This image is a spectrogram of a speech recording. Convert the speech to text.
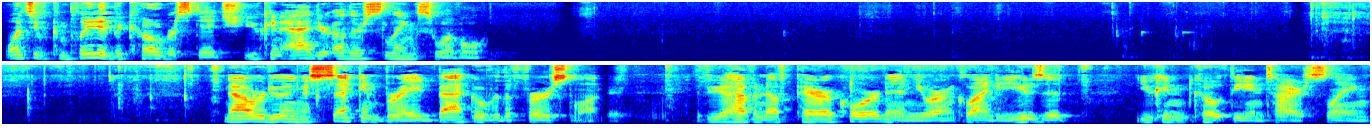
Once you've completed the cobra stitch, you can add your other sling swivel. Now we're doing a second braid back over the first one. If you have enough paracord and you are inclined to use it, you can coat the entire sling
